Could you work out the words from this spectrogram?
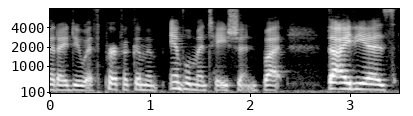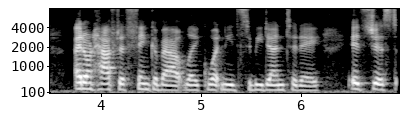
that I do with perfect implementation, but the idea is I don't have to think about like what needs to be done today. It's just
